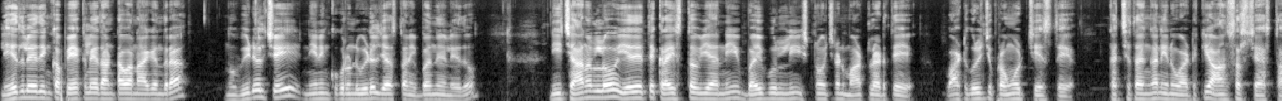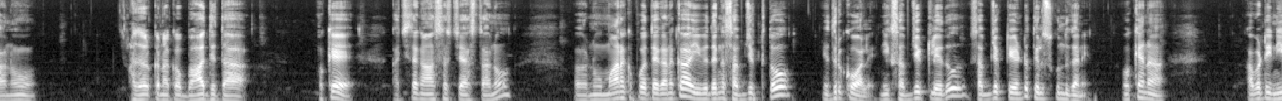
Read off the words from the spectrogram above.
లేదు లేదు ఇంకా పీకలేదు అంటావా నాగేంద్ర? నువ్వు వీడియోలు చేయి నేను ఇంకొక రెండు వీడియోలు చేస్తాను ఇబ్బందేం లేదు. నీ ఛానల్లో ఏదైతే క్రైస్తవ్యాన్ని, బైబిల్‌ని ఇష్టం వచ్చినట్టు మాట్లాడితే, వాటి గురించి ప్రమోట్ చేస్తే ఖచ్చితంగా నేను వాటికి ఆన్సర్స్ చేస్తాను. అదొక నాకు బాధ్యత. ఓకే. ఖచ్చితంగా ఆన్సర్స్ చేస్తాను. నువ్వు మానకపోతే కనుక ఈ విధంగా సబ్జెక్ట్‌తో ఎదుర్కోవాలి. నీకు సబ్జెక్ట్ లేదు. సబ్జెక్ట్ ఏంటో తెలుసుకుంది కానీ ఓకేనా? కాబట్టి నీ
